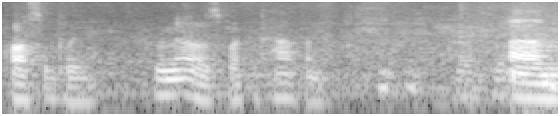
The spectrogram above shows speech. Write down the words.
Possibly. Who knows what could happen? Um,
